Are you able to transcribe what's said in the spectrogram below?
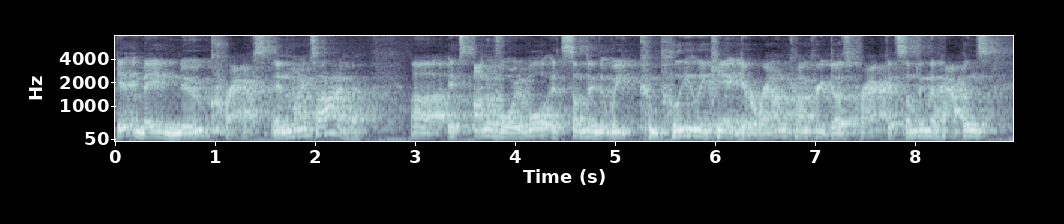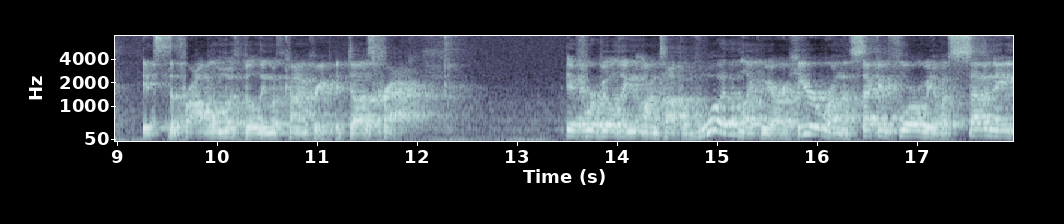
it made new cracks in my tile. Uh, it's unavoidable. It's something that we completely can't get around. Concrete does crack. It's something that happens. It's the problem with building with concrete. It does crack. If we're building on top of wood, like we are here, we're on the second floor. We have a 7 8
